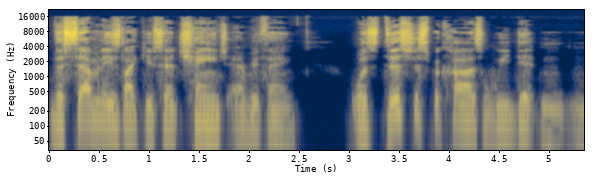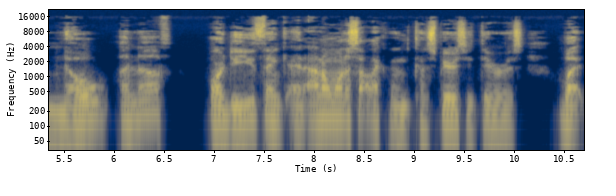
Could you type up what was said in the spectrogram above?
the 70s, like you said, changed everything. Was this just because we didn't know enough? Or do you think, and I don't want to sound like a conspiracy theorist, but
